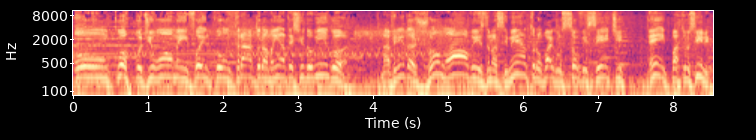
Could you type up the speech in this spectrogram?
Um corpo de um homem foi encontrado na manhã deste domingo, na Avenida João Alves do Nascimento, no bairro São Vicente, em patrocínio.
